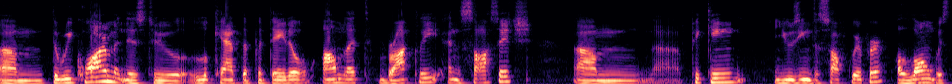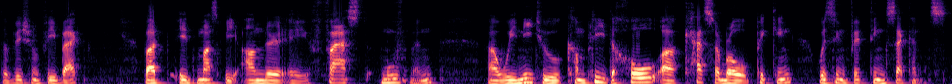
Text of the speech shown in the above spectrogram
um, the requirement is to look at the potato, omelette, broccoli, and sausage, um, uh, picking using the soft gripper along with the vision feedback, but it must be under a fast movement. Uh, we need to complete the whole uh, casserole picking within 15 seconds.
